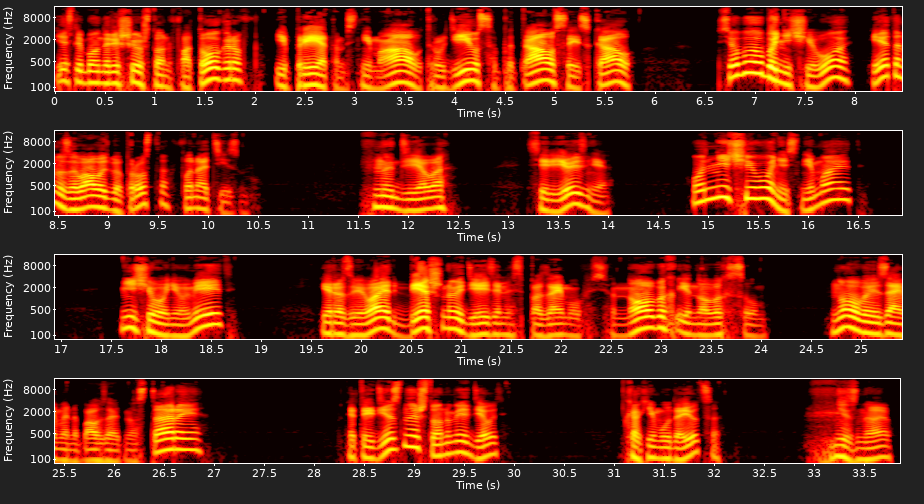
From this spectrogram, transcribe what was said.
Если бы он решил, что он фотограф, и при этом снимал, трудился, пытался, искал, все было бы ничего, и это называлось бы просто фанатизм. Но дело серьезнее. Он ничего не снимает, ничего не умеет и развивает бешеную деятельность по займу все новых и новых сумм. Новые займы наползают на старые. Это единственное, что он умеет делать. Как ему удается? Не знаю.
